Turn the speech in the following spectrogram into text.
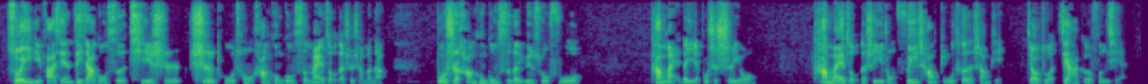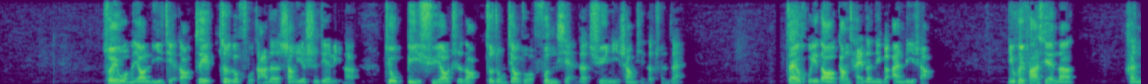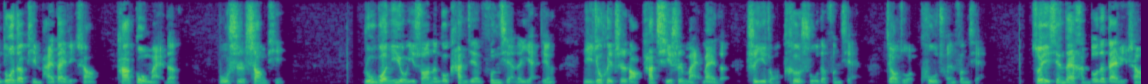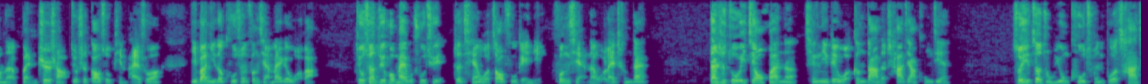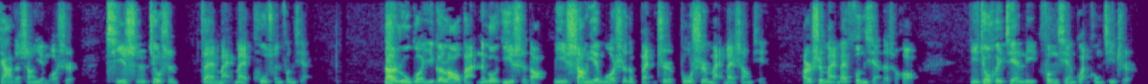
所以你发现这家公司其实试图从航空公司买走的是什么呢？不是航空公司的运输服务。他买的也不是石油，他买走的是一种非常独特的商品，叫做价格风险。所以我们要理解到这这个复杂的商业世界里呢，就必须要知道这种叫做风险的虚拟商品的存在。再回到刚才的那个案例上，你会发现呢，很多的品牌代理商他购买的不是商品。如果你有一双能够看见风险的眼睛，你就会知道，它其实买卖的是一种特殊的风险，叫做库存风险。所以现在很多的代理商呢，本质上就是告诉品牌说：“你把你的库存风险卖给我吧，就算最后卖不出去，这钱我照付给你，风险呢我来承担。但是作为交换呢，请你给我更大的差价空间。”所以，这种用库存博差价的商业模式，其实就是在买卖库存风险。那如果一个老板能够意识到，你商业模式的本质不是买卖商品，而是买卖风险的时候，你就会建立风险管控机制，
